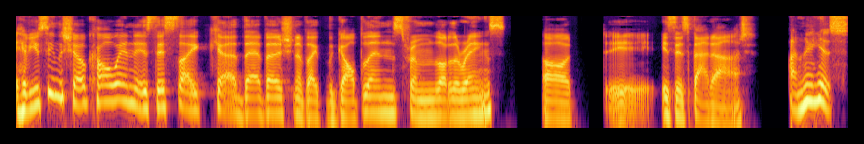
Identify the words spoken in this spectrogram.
have you seen the show, Corwin? Is this like uh, their version of like the goblins from Lord of the Rings? Or is this bad art? I'm gonna get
